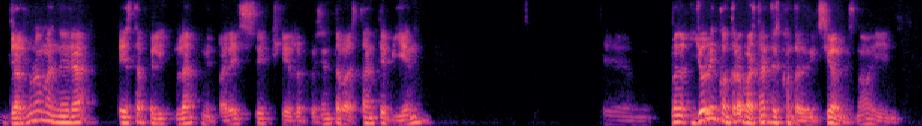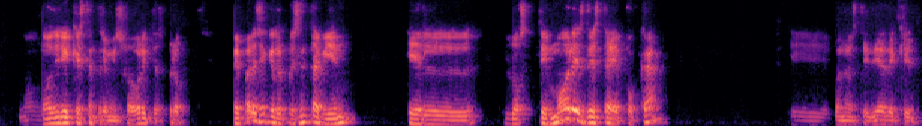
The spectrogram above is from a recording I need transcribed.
de alguna manera, esta película me parece que representa bastante bien eh, bueno, yo le he encontrado bastantes contradicciones, ¿no? Y no, no, diré que esté entre mis favoritas, pero me parece que representa bien el, los temores de esta época. Eh, bueno, esta idea de que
